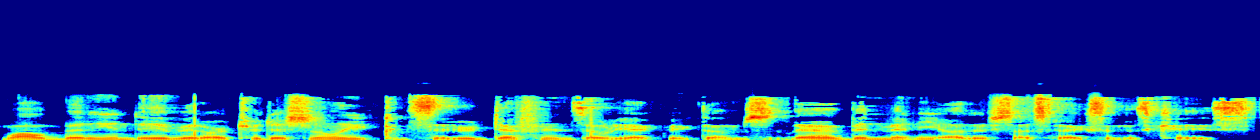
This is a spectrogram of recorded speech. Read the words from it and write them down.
While Betty and David are traditionally considered definite Zodiac victims, there have been many other suspects in this case.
